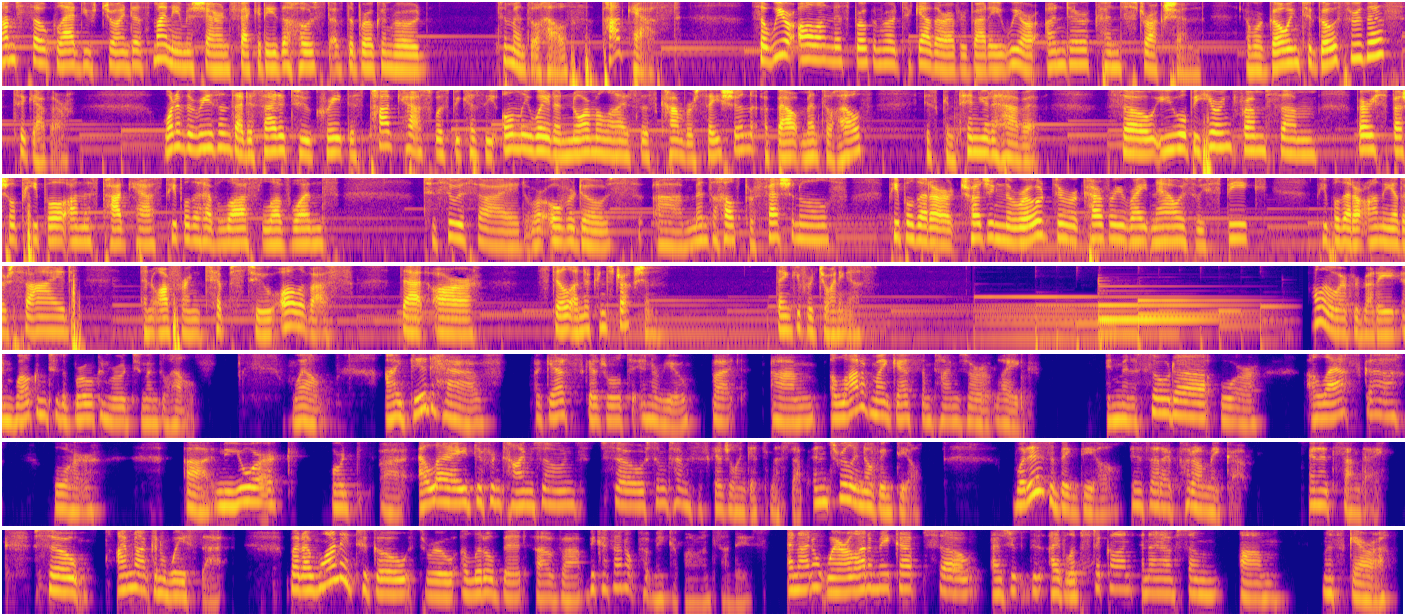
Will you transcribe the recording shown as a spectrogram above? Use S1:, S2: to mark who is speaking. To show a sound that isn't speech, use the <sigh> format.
S1: I'm so glad you've joined us. My name is Sharon Feckety, the host of the Broken Road to Mental Health podcast. So, we are all on this broken road together, everybody. We are under construction, and we're going to go through this together. One of the reasons I decided to create this podcast was because the only way to normalize this conversation about mental health is continue to have it. So, you will be hearing from some very special people on this podcast, people that have lost loved ones to suicide or overdose, uh, mental health professionals, people that are trudging the road through recovery right now as we speak, people that are on the other side and offering tips to all of us that are still under construction. Thank you for joining us. Everybody, and welcome to the Broken Road to Mental Health. Well, I did have a guest scheduled to interview, but um, a lot of my guests sometimes are like in Minnesota or Alaska or uh, New York or uh, LA, different time zones. So sometimes the scheduling gets messed up, and it's really no big deal. What is a big deal is that I put on makeup and it's Sunday. So I'm not going to waste that. But I wanted to go through a little bit of uh, because I don't put makeup on on Sundays and I don't wear a lot of makeup. So as you, I have lipstick on and I have some um, mascara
